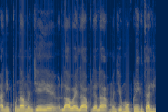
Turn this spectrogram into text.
आणि पुन्हा म्हणजे लावायला आपल्याला म्हणजे मोकळीक झाली.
